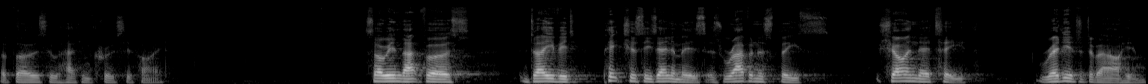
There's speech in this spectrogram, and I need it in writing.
of those who had him crucified. So, in that verse, David pictures his enemies as ravenous beasts, showing their teeth, ready to devour him.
